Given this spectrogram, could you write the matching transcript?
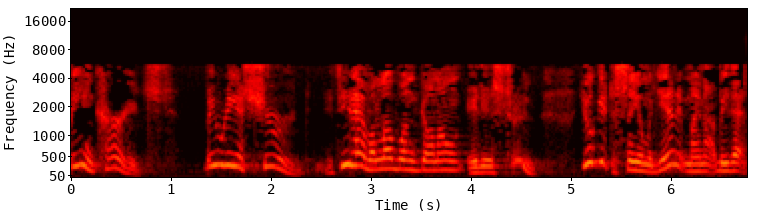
Be encouraged. Be reassured. If you have a loved one gone on, it is true. You'll get to see them again. It may not be that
